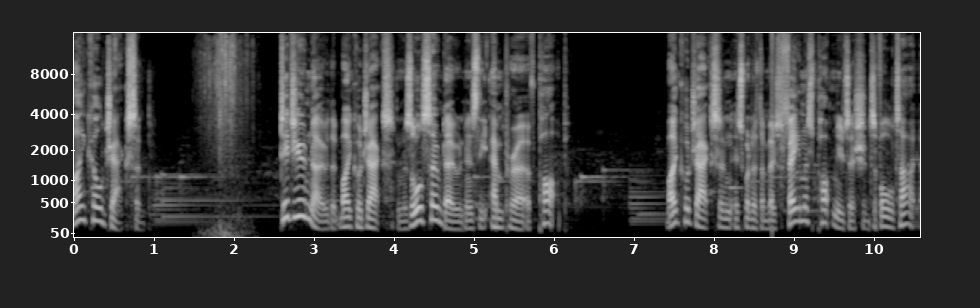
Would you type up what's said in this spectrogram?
Michael Jackson. Did you know that Michael Jackson was also known as the Emperor of Pop? Michael Jackson is one of the most famous pop musicians of all time.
